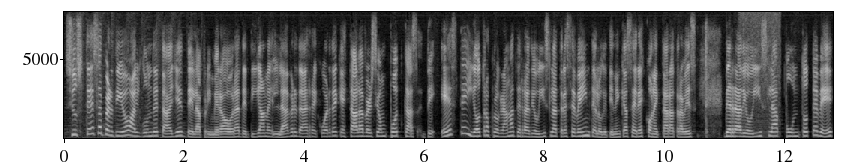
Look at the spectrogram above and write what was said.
Si usted se perdió algún detalle de la primera hora de Dígame la Verdad, recuerde que está la versión podcast de este y otros programas de Radio Isla 1320. Lo que tienen que hacer es conectar a través de radioisla.tv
